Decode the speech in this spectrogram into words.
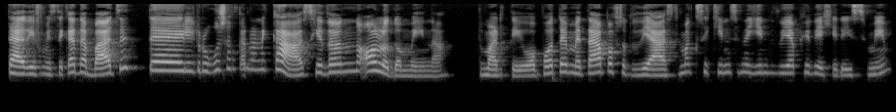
τα διαφημιστικά τα budget ε, λειτουργούσαν κανονικά, σχεδόν όλο το μήνα του Μαρτίου. Οπότε μετά από αυτό το διάστημα ξεκίνησε να γίνει τη δουλειά πιο διαχειρίσιμη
